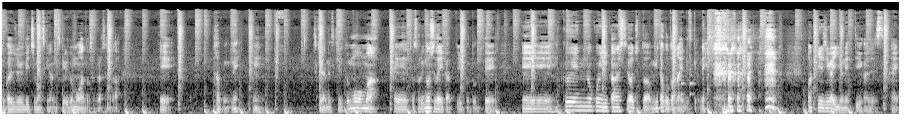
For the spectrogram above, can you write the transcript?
岡中で一番好きなんですけれども、安藤サクラさんが、えー、多分ね、うん、好きなんですけれども、まあ、え、ー、と、それの主題歌っていうことで、えー、100円の声に関してはちょっと見たことはないですけどね。パッケージがいいよねっていう感じです。はい。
